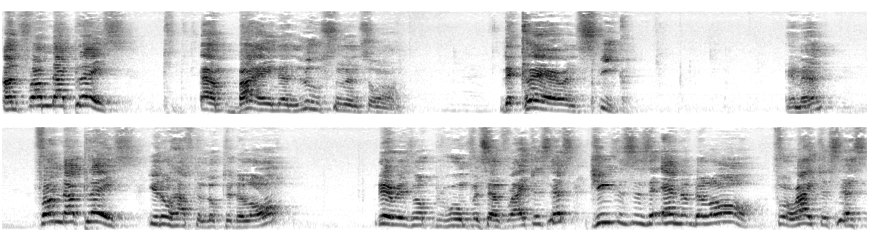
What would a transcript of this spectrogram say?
And from that place, um, bind and loosen and so on. Declare and speak. Amen? From that place, you don't have to look to the law. There is no room for self righteousness. Jesus is the end of the law for righteousness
